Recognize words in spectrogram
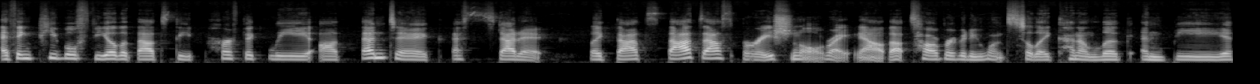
i think people feel that that's the perfectly authentic aesthetic like that's that's aspirational right now that's how everybody wants to like kind of look and be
